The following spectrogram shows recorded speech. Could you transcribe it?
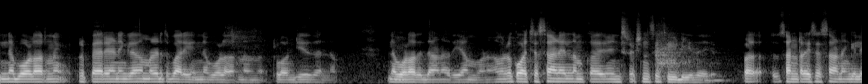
ഇന്ന ബോളറിനെ പ്രിപ്പയർ ചെയ്യണമെങ്കിൽ നമ്മുടെ അടുത്ത് പറയും ഇന്ന ബോളറിനെ ഒന്ന് ക്ലോൺ ചെയ്ത് തന്നെ ഇന്ന ബോളർ ഇതാണ് അറിയാൻ പോകണം നമ്മുടെ കോച്ചസ് ആണെങ്കിൽ നമുക്ക് ഇൻസ്ട്രക്ഷൻസ് ഫീഡ് ചെയ്ത് തരും. ഇപ്പോൾ സൺറൈസേഴ്സ് ആണെങ്കിൽ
